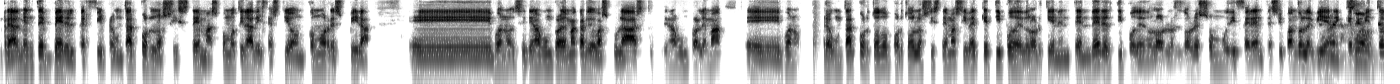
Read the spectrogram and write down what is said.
realmente ver el perfil, preguntar por los sistemas, cómo tiene la digestión, cómo respira. Bueno, si tiene algún problema cardiovascular, si tiene algún problema, bueno, preguntar por todo, por todos los sistemas y ver qué tipo de dolor tiene, entender el tipo de dolor. Los dolores son muy diferentes y cuándo le viene, en qué momento.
